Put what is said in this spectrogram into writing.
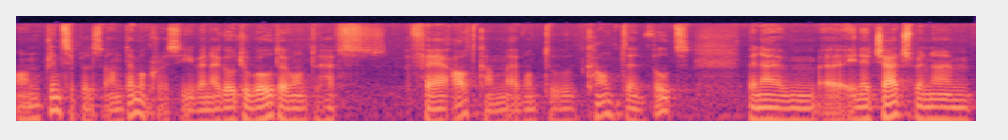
on principles, on democracy. When I go to vote, I want to have a fair outcome. I want to count the votes. When I'm uh, in a judge, when I'm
